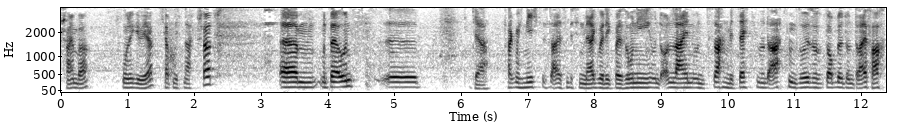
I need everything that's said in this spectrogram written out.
scheinbar, ohne Gewehr. Ich habe nicht nachgeschaut. Ähm, und bei uns, äh, ja, frag mich nicht, ist alles ein bisschen merkwürdig bei Sony und online und Sachen mit 16 und 18 sowieso doppelt und dreifach.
